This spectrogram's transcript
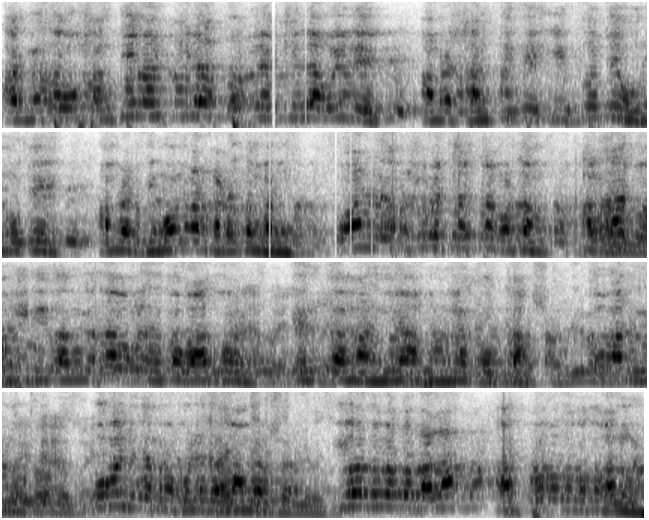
আর মেসা ও শান্তি খিলা করলে খিলা হইলে আমরা শান্তিতে, ইজ্জতে, উন্নতে আমরা জীবন আর কাটাইতাম পারব ওখানে আমরা সবাই চেষ্টা করতাম। আল্লাহ কবি দিত আমি কথা বলে কথা বাদ করেন এরকম মানিয়া হুনিয়া করতাম ওখানে হইল ওখানে যদি আমরা বলে যাব, আমরা কত ভালো আর পরত কত ভালো হইল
